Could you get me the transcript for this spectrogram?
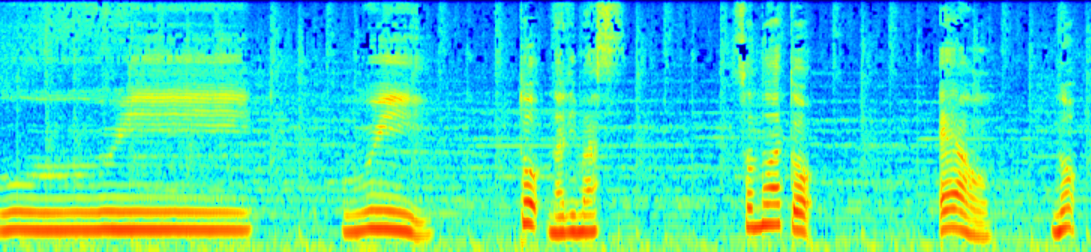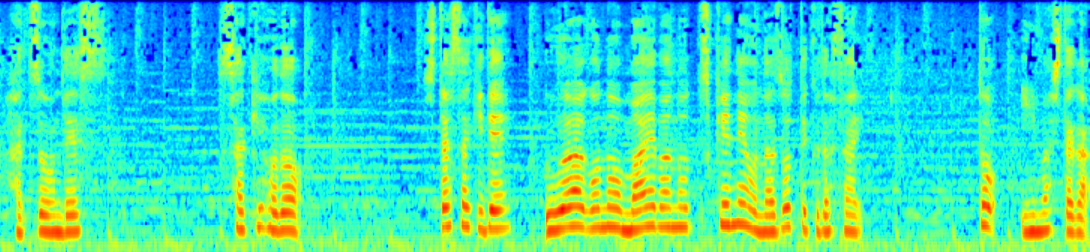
うーい、ういとなります。その後、L の発音です。先ほど、舌先で上顎の前歯の付け根をなぞってください。と言いましたが、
